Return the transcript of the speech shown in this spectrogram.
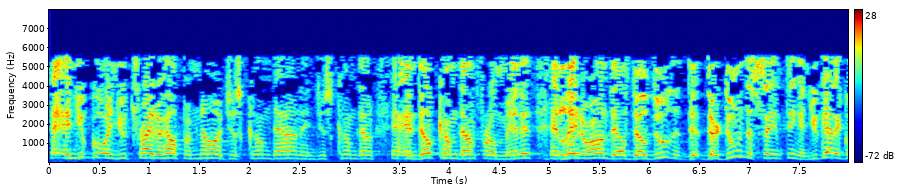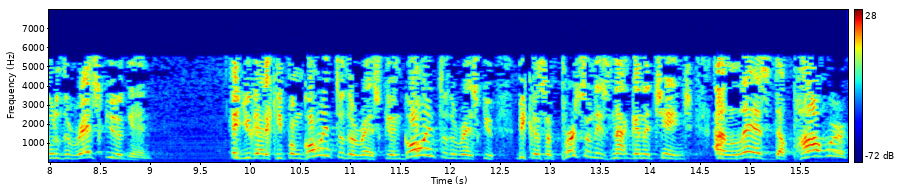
And you go and you try to help them. No, just come down and just come down. And they'll come down for a minute, and later on they'll they'll do the, they're doing the same thing, and you got to go to the rescue again. And you got to keep on going to the rescue and going to the rescue because a person is not going to change unless the power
